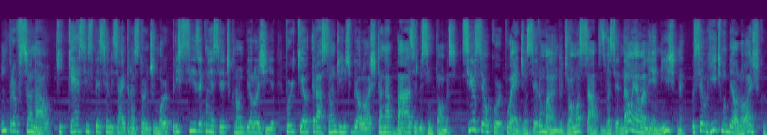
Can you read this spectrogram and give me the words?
Um profissional que quer se especializar em transtorno de humor precisa conhecer de cronobiologia, porque a alteração de ritmo biológico está na base dos sintomas. Se o seu corpo é de um ser humano, de Homo sapiens, você não é um alienígena, o seu ritmo biológico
